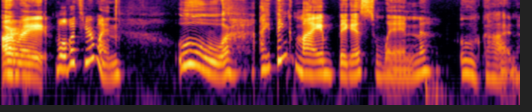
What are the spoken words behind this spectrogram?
All right. right. Well, what's your win? Ooh, I think my biggest win. Ooh, God.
